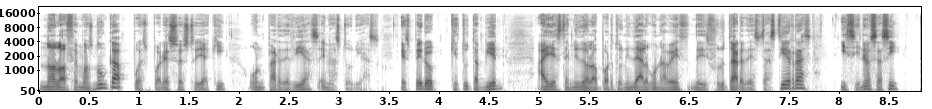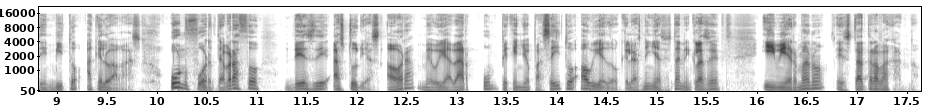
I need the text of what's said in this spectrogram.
no lo hacemos nunca, pues por eso estoy aquí un par de días en Asturias. Espero que tú también hayas tenido la oportunidad alguna vez de disfrutar de estas tierras y si no es así, te invito a que lo hagas. Un fuerte abrazo desde Asturias. Ahora me voy a dar un pequeño paseito a Oviedo, que las niñas están en clase y mi hermano está trabajando.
